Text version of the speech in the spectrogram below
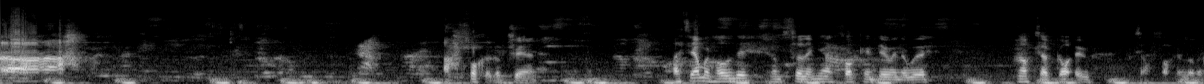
Ah. Ah, fuck, I love training. I say I'm on holiday and I'm still in here fucking doing the work. Not because I've got to, because I fucking love it.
